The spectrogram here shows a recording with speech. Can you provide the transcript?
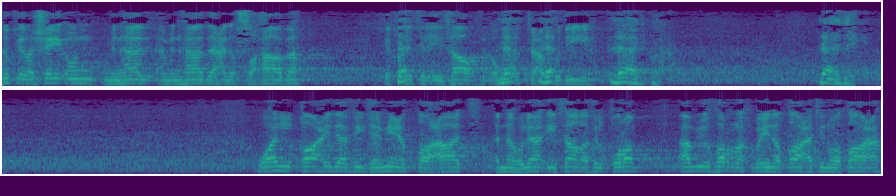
ذكر شيء من هذا من هذا عن الصحابة؟ في قضية الإيثار في الأمور لا التعبدية. لا, لا أذكر. لا أدري. والقاعدة في جميع الطاعات أنه لا إيثار في القرب أم يفرق بين طاعة وطاعة.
